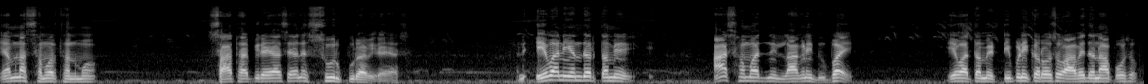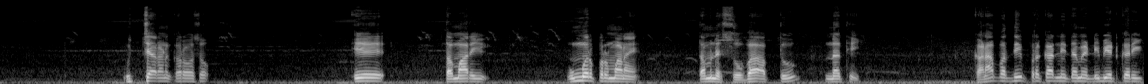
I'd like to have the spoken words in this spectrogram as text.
એમના સમર્થનમાં સાથ આપી રહ્યા છે અને સૂર પુરાવી રહ્યા છે. અને એવાની અંદર તમે આ સમાજની લાગણી દુભાય, એવા તમે ટિપ્પણી કરો છો, આવેદન આપો છો, ઉચ્ચારણ કરો છો, એ તમારી ઉંમર પ્રમાણે તમને શોભા આપતું નથી. ઘણા બધી પ્રકારની તમે ડિબેટ કરી,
